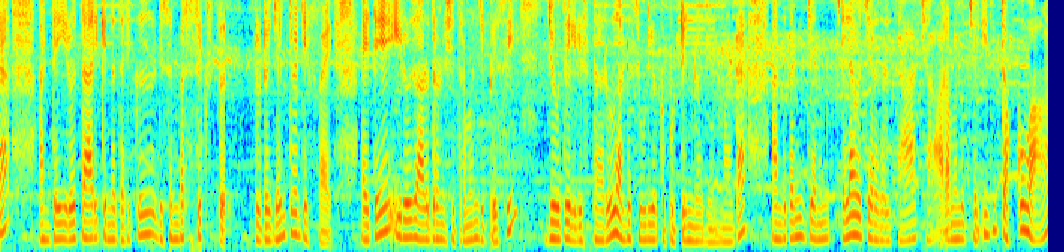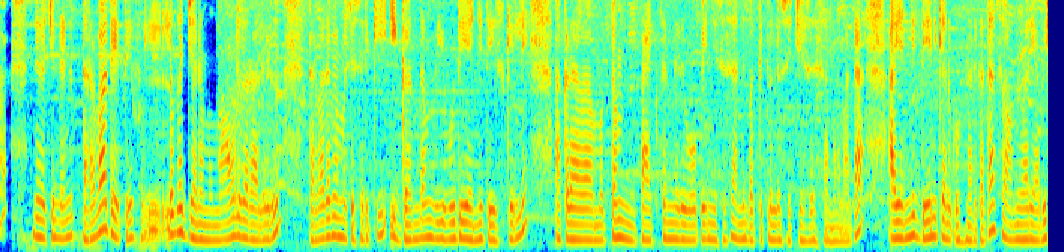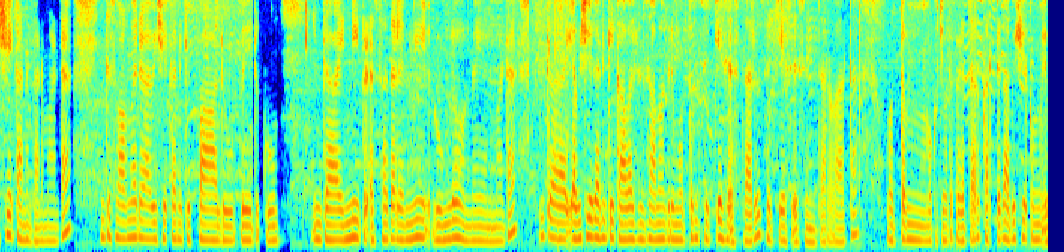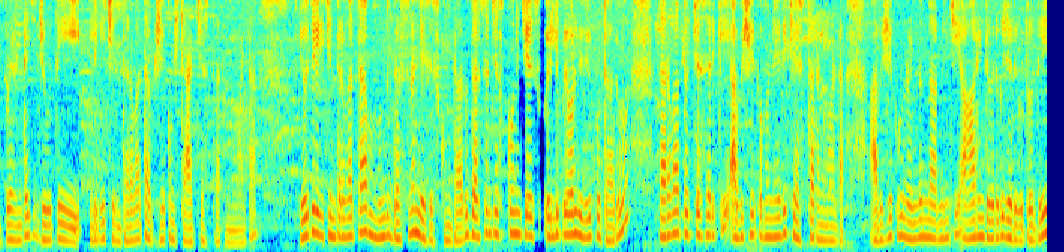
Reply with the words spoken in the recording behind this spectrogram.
అంటే ఈరోజు తారీఖు ఎన్నో తారీఖు? December sixth. Two thousand twenty five అయితే ఈరోజు ఆరుద్ర నక్షత్రం అని చెప్పేసి జ్యోతి వెలిగిస్తారు. అంటే శివుడి యొక్క పుట్టినరోజు అనమాట అందుకని జనం ఎలా వచ్చారో తెలుసా? చాలామంది వచ్చారు. ఇది తక్కువ. నేను వచ్చిన తర్వాత అయితే ఫుల్గా జనము మామూలుగా రాలేదు. తర్వాత మేము వచ్చేసరికి ఈ గంధం విభూది అన్నీ తీసుకెళ్ళి అక్కడ మొత్తం ప్యాక్స్ అనేది ఓపెన్ చేసేసి అన్ని బకెట్లలో సెట్ చేసేసాం అనమాట అవన్నీ దేనికి అనుకుంటున్నారు కదా? స్వామివారి అభిషేకానికి అనమాట ఇంకా స్వామివారి అభిషేకానికి పాలు పెరుగు ఇంకా ఎన్ని ప్రసాదాలు అన్నీ రూమ్లో ఉన్నాయి అనమాట ఇంకా అభిషేకానికి కావాల్సిన సామాగ్రి మొత్తం సెట్ చేసేస్తారు. సెట్ చేసేసిన తర్వాత మొత్తం ఒక చోట పెడతారు. కరెక్ట్గా అభిషేకం ఎప్పుడంటే జ్యోతి వెలిగించిన తర్వాత అభిషేకం స్టార్ట్ చేస్తారనమాట జ్యోతి వెలిగించిన తర్వాత ముందు దర్శనం చేసేసుకుంటారు. దర్శనం చేసుకొని చేసి వెళ్ళిపోయే వాళ్ళు వెళ్ళిపోతారు. తర్వాత వచ్చేసరికి అభిషేకం అనేది చేస్తారనమాట అభిషేకం రెండున్నర నుంచి ఆరింటి వరకు జరుగుతుంది.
